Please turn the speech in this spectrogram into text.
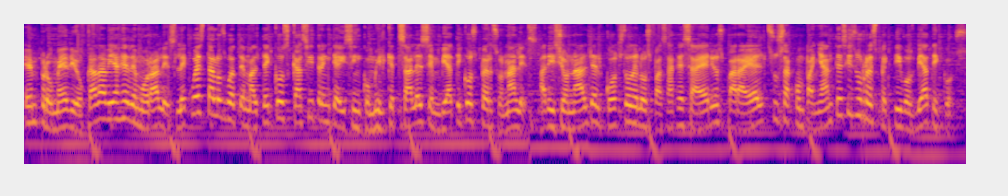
En promedio, cada viaje de Morales le cuesta a los guatemaltecos casi 35 mil quetzales en viáticos personales, adicional del costo de los pasajes aéreos para él, sus acompañantes y sus respectivos viáticos.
